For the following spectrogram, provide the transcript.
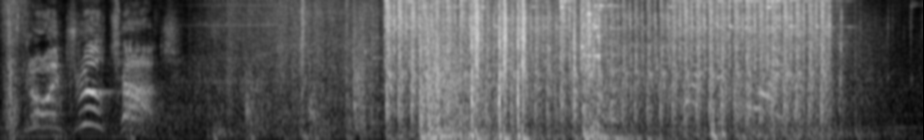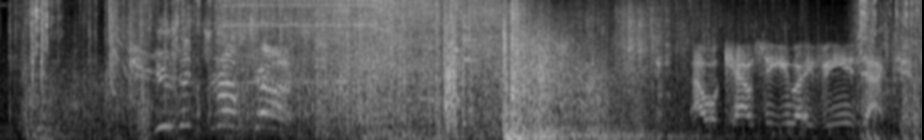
Throw a drill charge! Using drill charge! Our counter UAV is active.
